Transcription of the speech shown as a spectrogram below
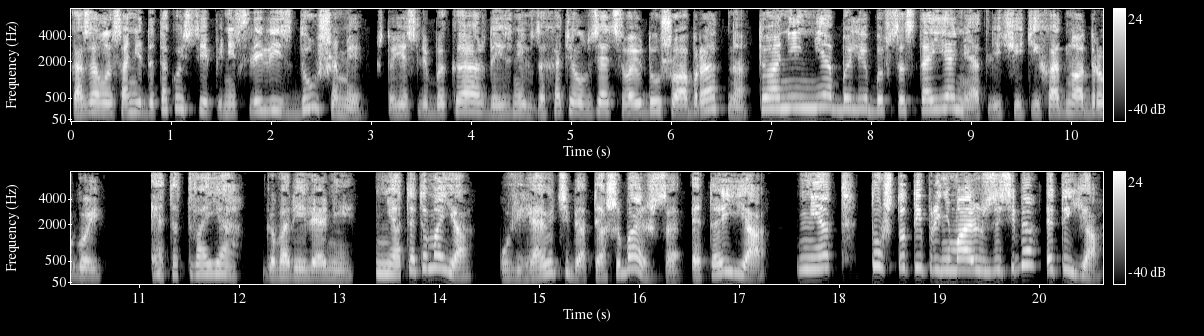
Казалось, они до такой степени слились душами, что если бы каждый из них захотел взять свою душу обратно, то они не были бы в состоянии отличить их одно от другой. «Это твоя», — говорили они. «Нет, это моя». «Уверяю тебя, ты ошибаешься. Это я». «Нет, то, что ты принимаешь за себя, это я».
